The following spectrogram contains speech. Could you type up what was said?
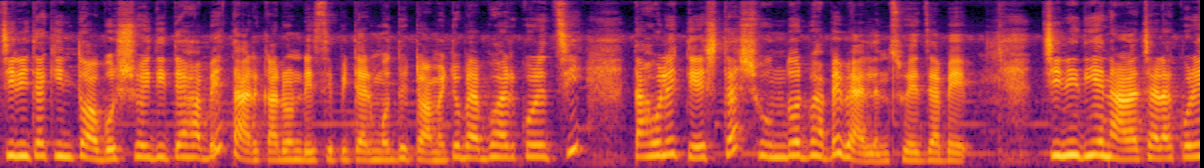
চিনিটা কিন্তু অবশ্যই দিতে হবে, তার কারণ রেসিপিটার মধ্যে টমেটো ব্যবহার করেছি, তাহলে টেস্টটা সুন্দরভাবে ব্যালেন্স হয়ে যাবে। চিনি দিয়ে নাড়াচাড়া করে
